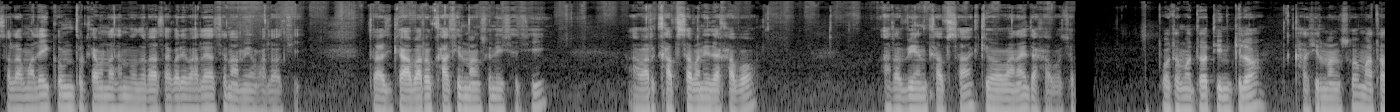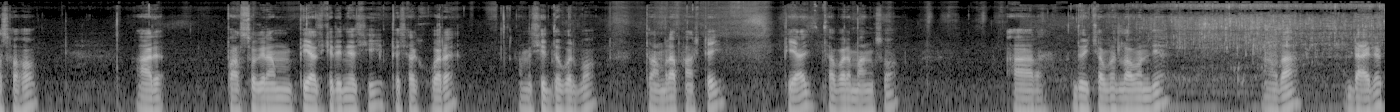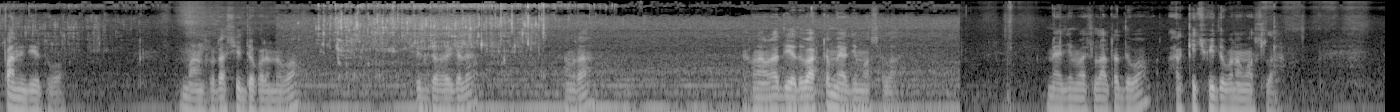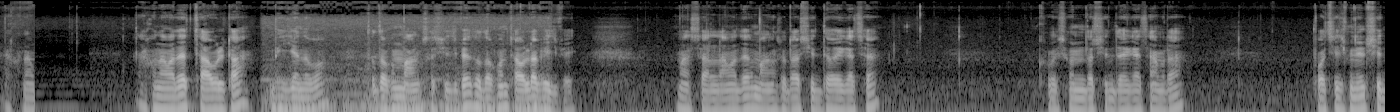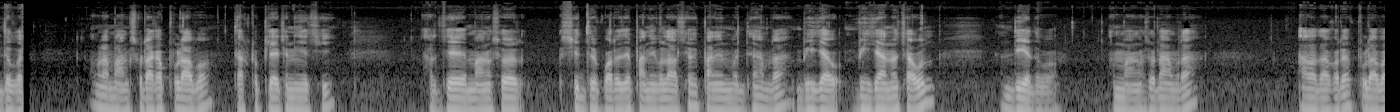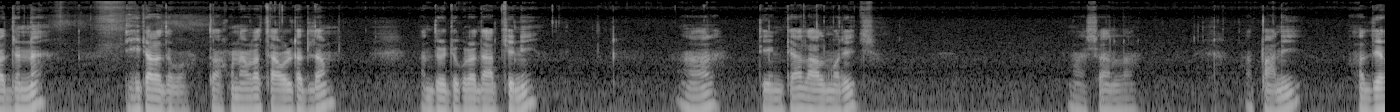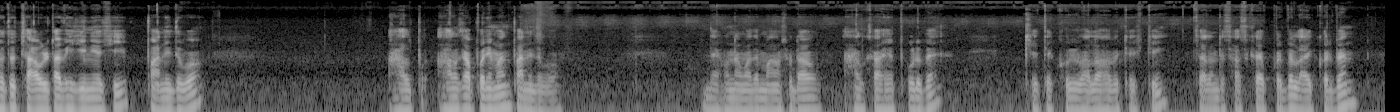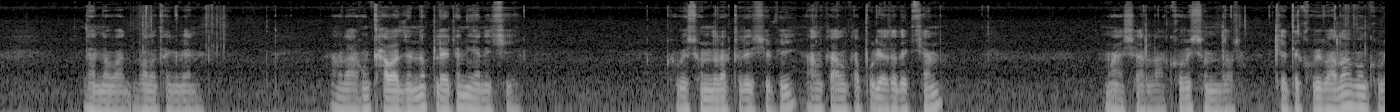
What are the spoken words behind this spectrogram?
সালাম আলাইকুম। তো কেমন আছেন বন্ধুরা? আশা করি ভালো আছেন, আমিও ভালো আছি। তো আজকে আবারও খাসির মাংস নিয়ে এসেছি। আবার খাপসা বানিয়ে দেখাবো। আরবিয়ান খাপসা কীভাবে বানাই দেখাবো। প্রথমত তিন কিলো খাসির মাংস মাথা সহ আর পাঁচশো গ্রাম পেঁয়াজ কেটে নিয়েছি প্রেসার কুকারে। আমি সিদ্ধ করব। তো আমরা ফার্স্টেই পেঁয়াজ, তারপরে মাংস আর দুই চামচ লবণ দিয়ে আমরা ডাইরেক্ট পানি দিয়ে দেবো। মাংসটা সিদ্ধ করে নেব। সিদ্ধ হয়ে গেলে আমরা এখন আমরা দিয়ে দেবো একটা ম্যাজি মশলা। ম্যাজি মশলাটা দেবো, আর কিছুই দেবো না মশলা। এখন এখন আমাদের চাউলটা ভিজে নেব। তো তখন মাংস সিজবে তো তখন চাউলটা ভিজবে। মাশাল্লাহ আমাদের মাংসটা সিদ্ধ হয়ে গেছে। খুবই সুন্দর সিদ্ধ হয়ে গেছে আমরা। পঁচিশ মিনিট সিদ্ধ করে আমরা মাংসটাকে পোড়াবো। তো একটা প্লেটে নিয়েছি। আর যে মাংসর সিদ্ধর পরে যে পানিগুলো আছে, ওই পানির মধ্যে আমরা ভিজা, ভিজানো চাউল দিয়ে দেবো। মাংসটা আমরা আলাদা করে পোড়াবার জন্য হিটারে দেবো। তখন আমরা চাউলটা দিলাম, দুই টুকরো দারচিনি আর তিনটা লাল মরিচ। মাশাল্লাহ আর পানি, আর যেহেতু চাউলটা ভিজিয়ে নিয়েছি, পানি দেবো। হালকা পরিমাণ পানি দেবো। দেখুন, আমাদের মাংসটাও হালকা হয়ে পড়বে। খেতে খুবই ভালো হবে টেস্টি চ্যানেলটা সাবস্ক্রাইব করবে লাইক করবেন। ধন্যবাদ, ভালো থাকবেন। আমরা এখন খাওয়ার জন্য প্লেটে নিয়ে নিচ্ছি। খুবই সুন্দর একটা রেসিপি হালকা হালকা পুড়ি আছে, দেখছেন? মাশাল্লাহ খুবই সুন্দর। খেতে খুবই ভালো এবং খুবই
